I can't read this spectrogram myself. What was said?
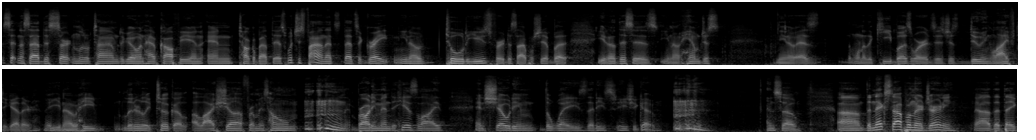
setting aside this certain little time to go and have coffee and and talk about this, which is fine. That's that's a great you know tool to use for discipleship. But you know, this is you know him just you know as one of the key buzzwords is just doing life together. You know, he literally took a, Elisha from his home, brought him into his life, and showed him the ways that he's, he should go. and so, um, the next stop on their journey uh, that they,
